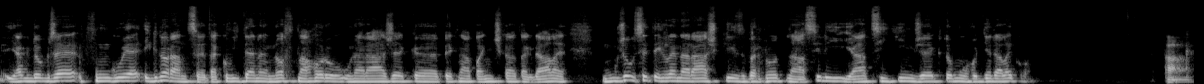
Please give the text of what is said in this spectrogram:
jak dobře funguje ignorance, takový ten nos nahoru u narážek, eh, pěkná panička a tak dále. Můžou si tyhle narážky zvrhnout násilí? Já cítím, že je k tomu hodně daleko. Tak,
